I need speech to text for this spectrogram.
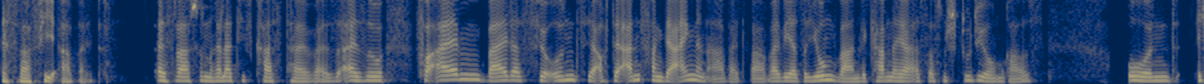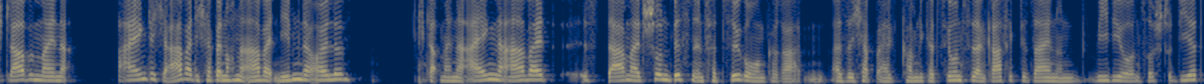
Es war viel Arbeit. Es war schon relativ krass teilweise. Also vor allem, weil das für uns ja auch der Anfang der eigenen Arbeit war, weil wir ja so jung waren. Wir kamen da ja erst aus dem Studium raus. Und ich glaube, meine eigentliche Arbeit, ich habe ja noch eine Arbeit neben der Eule, ich glaube, meine eigene Arbeit ist damals schon ein bisschen in Verzögerung geraten. Also ich habe halt Kommunikationsdesign, Grafikdesign und Video und so studiert.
